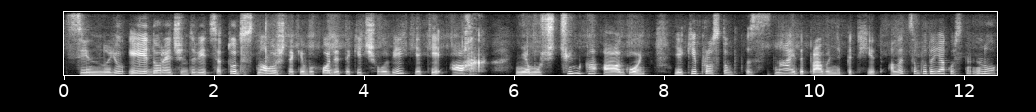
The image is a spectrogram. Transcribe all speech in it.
цінною. І, до речі, дивіться, тут знову ж таки виходить такий чоловік, який ах, не мужчинка, а огонь, який просто знайде правильний підхід. Але це буде якось, ну,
